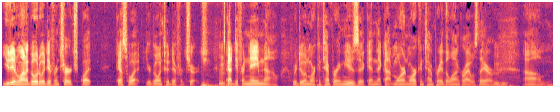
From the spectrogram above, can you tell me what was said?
you didn't want to go to a different church, but guess what? You're going to a different church. It's got a different name now. We're doing more contemporary music, and that got more and more contemporary the longer I was there. Mhm. Um,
